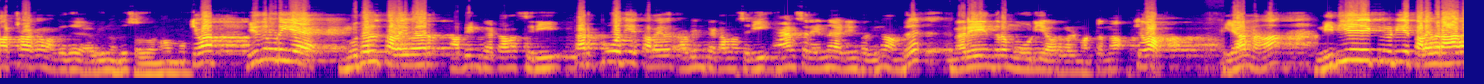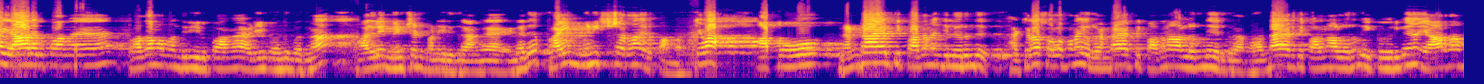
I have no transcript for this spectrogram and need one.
மாற்றாக வந்தது அப்படின்னு வந்து சொல்லணும். ஓகேவா? இதனுடைய முதல் தலைவர் அப்படின்னு கேட்டாலும் சரி தற்போதைய தலைவர் அப்படின்னு கேட்டாலும் சரி ஆன்சர் என்ன அப்படின்னு பாத்தீங்கன்னா வந்து நரேந்திர மோடி அவர்கள் மட்டும்தான். ஓகேவா? ஏன்னா நிதி ஆயோக்கினுடைய தலைவராக யார் இருப்பாங்க? பிரதம மந்திரி இருப்பாங்க அப்படின்னு வந்து பாத்தீங்கன்னா அதுல மென்ஷன் பண்ணியிருக்கிறாங்க. என்னது? பிரைம் மினிஸ்டர் தான் இருப்பாங்க. ஓகேவா? அப்போ ரெண்டாயிரத்தி பதினஞ்சுல இருந்து ஆக்சுவலா சொல்ல போனா இவர் ரெண்டாயிரத்தி பதினாலுல இருந்து இருக்கிறாங்க ரெண்டாயிரத்தி பதினாலுல இருந்து இப்போ வரைக்கும் யார் தான்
